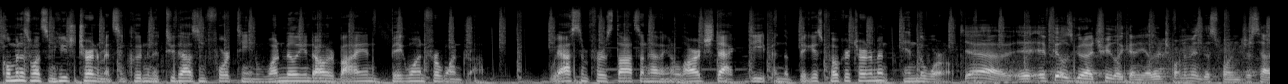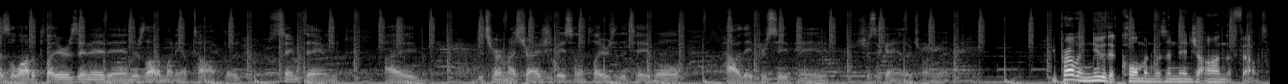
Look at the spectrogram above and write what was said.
Colman has won some huge tournaments, including the 2014 $1 million buy in Big One for One Drop. We asked him for his thoughts on having a large stack deep in the biggest poker tournament in the world. Yeah, it, it, feels good. I treat like any other tournament. This one just has a lot of players in it and there's a lot of money up top. But same thing, I determine my strategy based on the players at the table, how they perceive me, just like any other tournament. You probably knew that Colman was a ninja on the felt,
